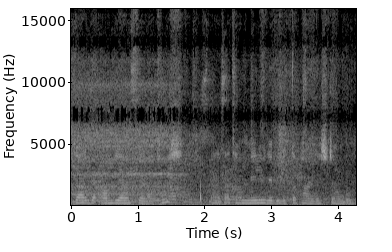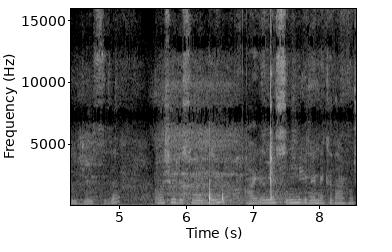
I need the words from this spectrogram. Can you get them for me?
güzel bir ambiyans yaratmış. Ben zaten menüyle birlikte paylaşacağım bu videoyu size. Ama şöyle söyleyeyim, ayranın sunumu bile ne kadar hoş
